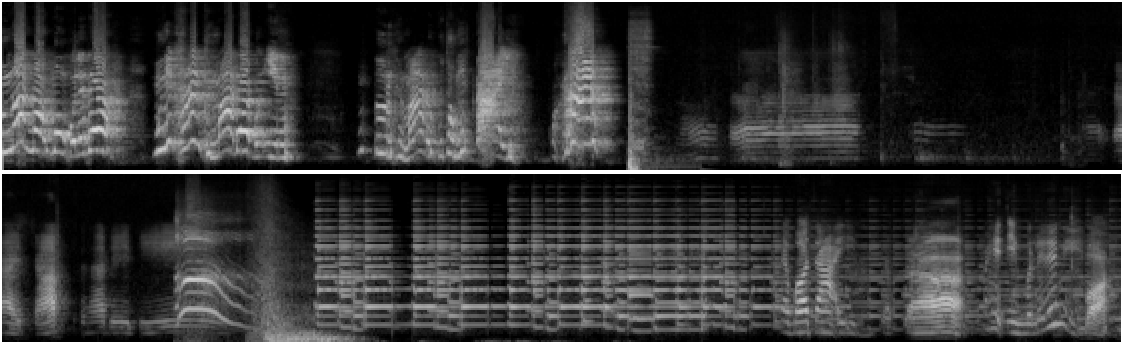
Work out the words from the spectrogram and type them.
มึงนอนนอกโมงไปเลยเด้อ มึงยังข้างขึ้นมาเด้อบักอิน มึงตื่นขึ้นมาเดี๋ยวกูทำมึงตายบักฮะน้องจ้าไอ้จับซะดีดีแต่บอจ้าไอ้อินๆจ้ามาเห็นเองหมดเลยได้อนี่บ่เอา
